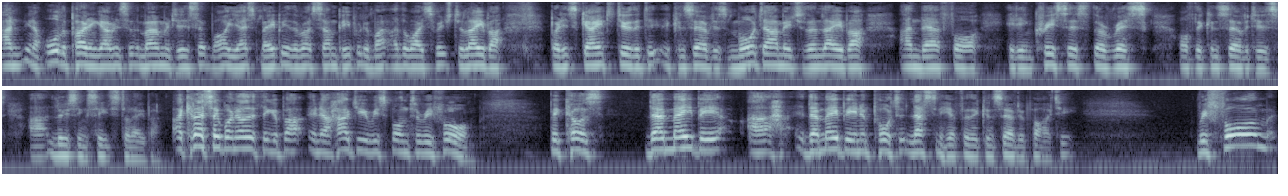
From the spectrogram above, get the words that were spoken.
And, you know, all the polling evidence at the moment is that, well, yes, maybe there are some people who might otherwise switch to Labour, but it's going to do the Conservatives more damage than Labour, and therefore it increases the risk of the Conservatives uh, losing seats to Labour. Uh, can I say one other thing about you know how do you respond to reform? Because there may be uh, there may be an important lesson here for the Conservative Party. Reform,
